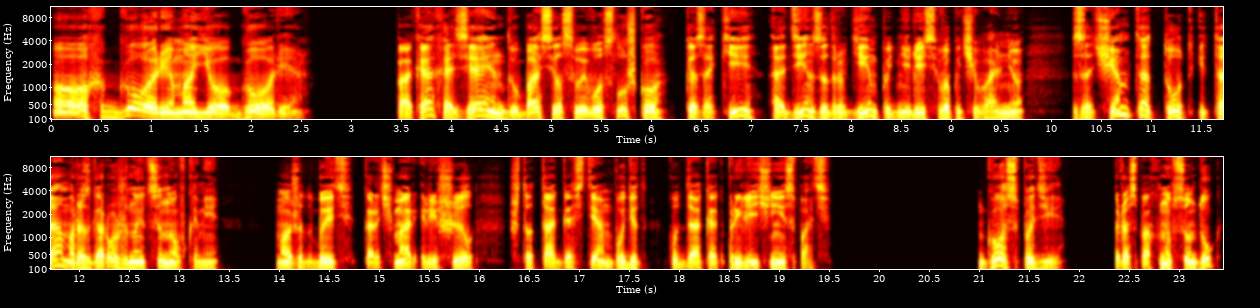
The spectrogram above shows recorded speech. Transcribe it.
Ох, горе мое, горе! Пока хозяин дубасил своего служку, казаки один за другим поднялись в опочивальню — Зачем-то тут и там разгороженную циновками. Может быть, корчмарь решил, что так гостям будет куда как приличнее спать. «Господи!» — распахнув сундук,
